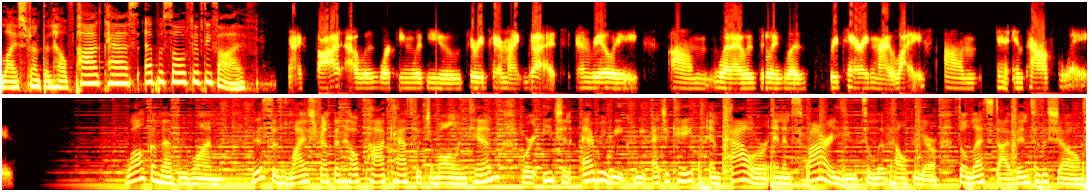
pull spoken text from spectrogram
Life Strength and Health Podcast, episode 55. I thought I was working with you to repair my gut, and really, um, what I was doing was repairing my life um, in, in powerful ways. Welcome, everyone. This is Life Strength and Health Podcast with Jamal and Kim, where each and every week we educate, empower, and inspire you to live healthier. So let's dive into the show.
